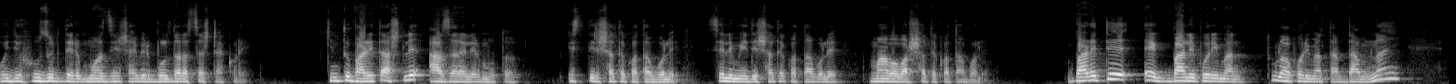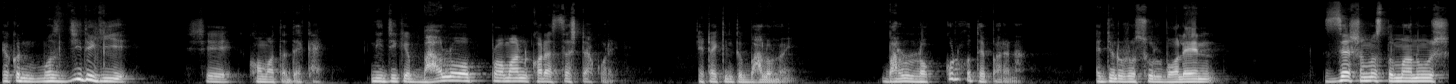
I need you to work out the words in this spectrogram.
ওই যে হুজুরদের মুয়াজ্জিন সাহেবের বল ধরার চেষ্টা করে। কিন্তু বাড়িতে আসলে আজারাইলের মতো স্ত্রীর সাথে কথা বলে, ছেলে মেয়েদের সাথে কথা বলে, মা বাবার সাথে কথা বলে। বাড়িতে এক বালি পরিমাণ, তুলা পরিমাণ তার দাম নাই। এখন মসজিদে গিয়ে সে ক্ষমতা দেখায়। নিজেকে ভালো প্রমাণ করার চেষ্টা করে। এটা কিন্তু ভালো নয়। ভালো লক্ষণ হতে পারে না। এর জন্য রসুল বলেন, যে সমস্ত মানুষ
